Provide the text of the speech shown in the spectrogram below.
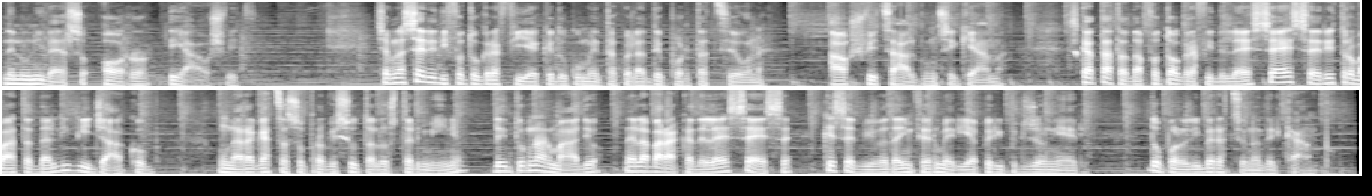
nell'universo horror di Auschwitz. C'è una serie di fotografie che documenta quella deportazione. Auschwitz Album si chiama, scattata da fotografi delle SS e ritrovata da Lily Jacob, una ragazza sopravvissuta allo sterminio, dentro un armadio nella baracca delle SS che serviva da infermeria per i prigionieri, dopo la liberazione del campo.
